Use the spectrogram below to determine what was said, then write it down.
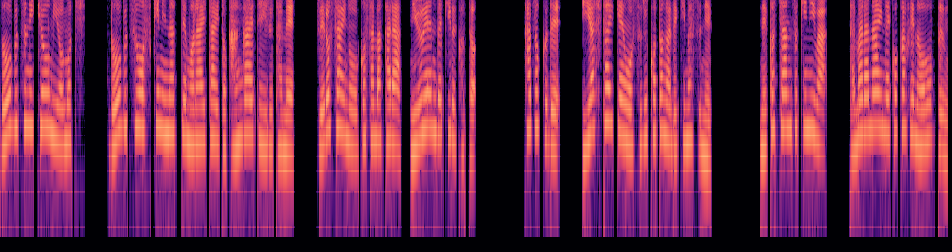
動物に興味を持ち、動物を好きになってもらいたいと考えているため、0歳のお子様から入園できること。家族で癒し体験をすることができますね。猫ちゃん好きには、たまらない猫カフェのオープン。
